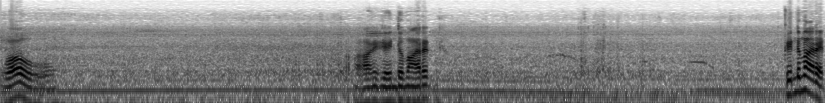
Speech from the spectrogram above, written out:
Wow. Oh, ini Indomaret. Ke Indomaret.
